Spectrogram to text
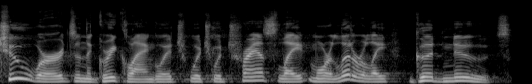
two words in the Greek language, which would translate more literally good news.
